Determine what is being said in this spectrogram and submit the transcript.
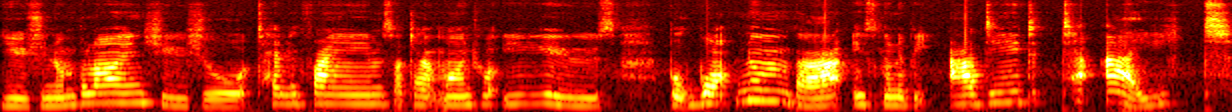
use your number lines, use your 10 frames, I don't mind what you use, but what number is going to be added to 8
